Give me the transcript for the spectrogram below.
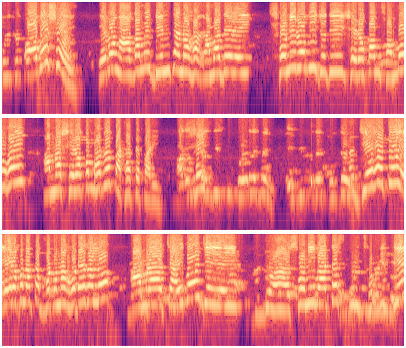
পরীক্ষা অবশ্যই। এবং আগামী দিন কেন হয় আমাদের এই শনি রবি যদি সেরকম সম্ভব হয় আমরা সেরকম ভাবে পাঠাতে পারি। যেহেতু এরকম একটা ঘটনা ঘটে গেল আমরা চাইব যে এই শনিবারটা স্কুল ছুটির দিন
